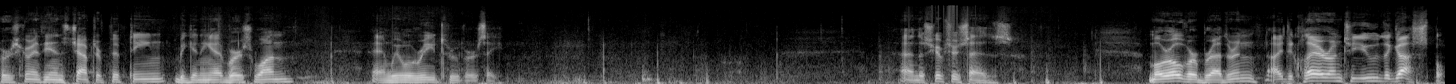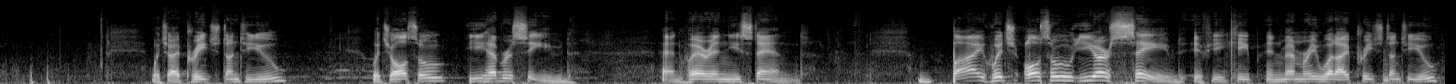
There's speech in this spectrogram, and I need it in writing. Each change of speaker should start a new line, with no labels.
1 Corinthians chapter 15, beginning at verse 1, and we will read through verse 8. And the scripture says, Moreover, brethren, I declare unto you the gospel, which I preached unto you, which also ye have received, and wherein ye stand, by which also ye are saved, if ye keep in memory what I preached unto you,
